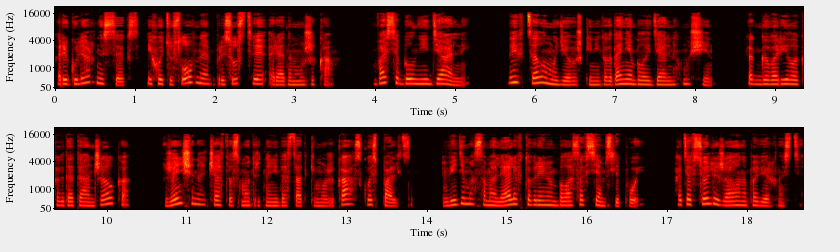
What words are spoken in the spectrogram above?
Регулярный секс и хоть условное присутствие рядом мужика. Вася был не идеальный, да и в целом у девушки никогда не было идеальных мужчин. Как говорила когда-то Анжелка, женщина часто смотрит на недостатки мужика сквозь пальцы. Видимо, сама Ляля в то время была совсем слепой, хотя все лежало на поверхности.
